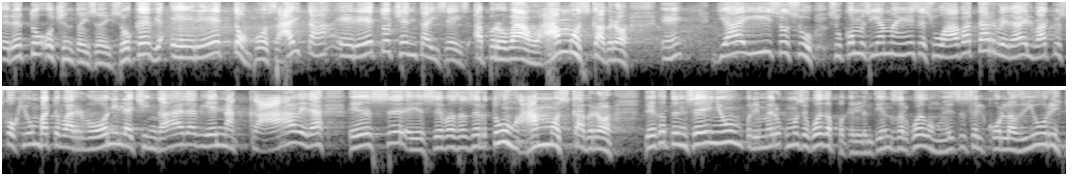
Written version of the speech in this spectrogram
Ereto 86, ¿ok? Ereto, pues ahí está, Ereto 86, aprobado, vamos, cabrón, ¿eh? ya hizo su, su, ¿cómo se llama ese? Su avatar, ¿verdad? El vato escogió un vato barbón y la chingada, bien acá, ¿verdad? Ese, ese vas a ser tú. Vamos, cabrón. Déjate enseño primero cómo se juega para que le entiendas al juego. Ese es el Call of Duty.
